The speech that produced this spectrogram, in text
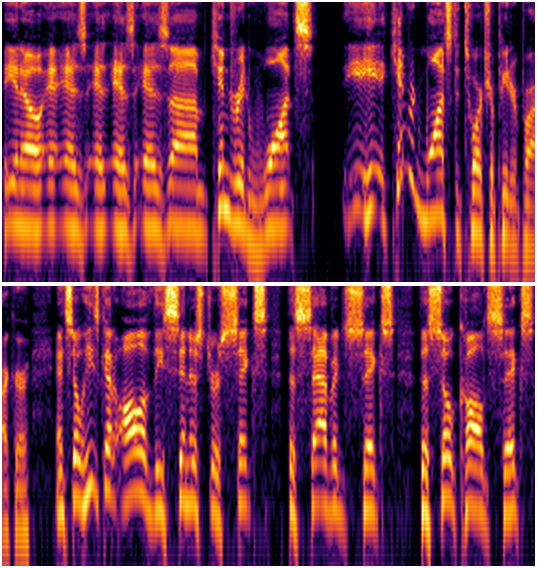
you know, as, as, as, as um, Kindred wants. He, Kindred wants to torture Peter Parker, and so he's got all of these Sinister Six, the Savage Six, the so-called Six,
